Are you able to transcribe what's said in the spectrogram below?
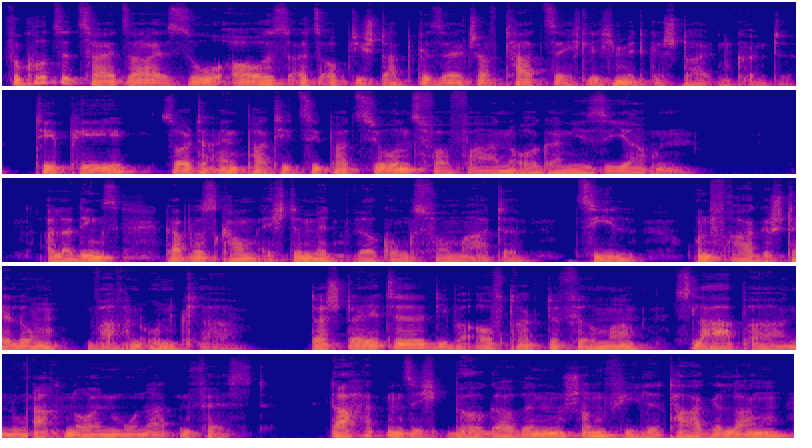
Für kurze Zeit sah es so aus, als ob die Stadtgesellschaft tatsächlich mitgestalten könnte. TP sollte ein Partizipationsverfahren organisieren. Allerdings gab es kaum echte Mitwirkungsformate. Ziel und Fragestellung waren unklar. Das stellte die beauftragte Firma Slapa nun nach neun Monaten fest. Da hatten sich Bürgerinnen schon viele Tage lang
